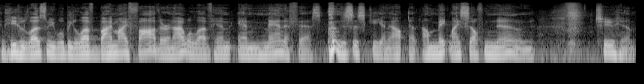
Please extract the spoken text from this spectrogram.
And he who loves me will be loved by my Father, and I will love him and manifest. this is key, and I'll, and I'll make myself known to him.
